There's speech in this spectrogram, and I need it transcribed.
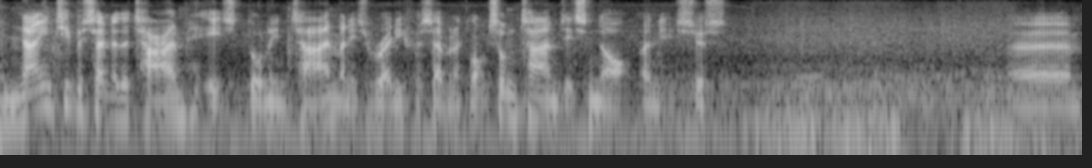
90% of the time it's done in time and it's ready for seven o'clock. Sometimes it's not and it's just um,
